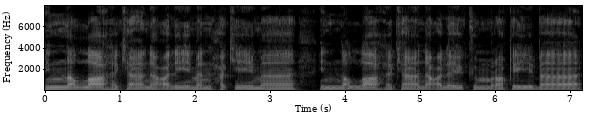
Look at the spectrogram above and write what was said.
إن الله كان عليما حكيما. إن الله كان عليكم رقيبا.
